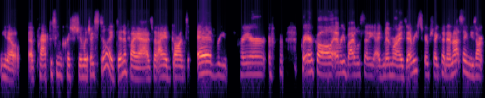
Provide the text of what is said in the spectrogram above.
you know a practicing christian which i still identify as but i had gone to every prayer prayer call every bible study i'd memorized every scripture i could and i'm not saying these aren't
